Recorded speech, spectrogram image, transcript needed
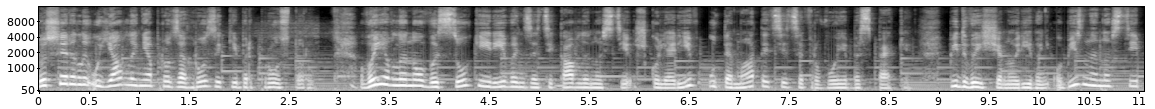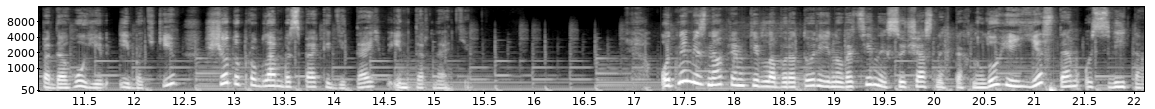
розширили уявлення про загрози кіберпростору, виявлено високий рівень зацікавленості школярів у тематиці цифрової безпеки, підвищено рівень обізнаності педагогів і батьків щодо проблем безпеки дітей в інтернеті. Одним із напрямків лабораторії інноваційних сучасних технологій є STEM освіта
